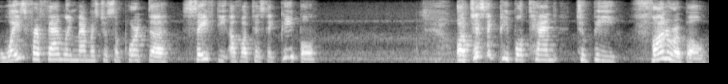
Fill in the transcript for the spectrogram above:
Ways for Family Members to Support the Safety of Autistic People. Autistic people tend to be vulnerable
